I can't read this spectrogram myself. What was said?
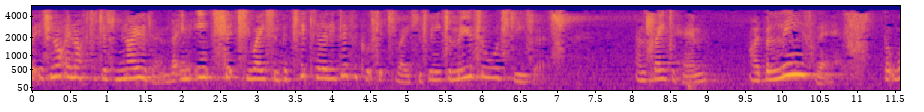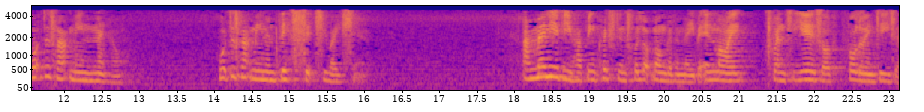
but it's not enough to just know them, that in each situation, particularly difficult situations, we need to move towards Jesus and say to him, I believe this, but what does that mean now? What does that mean in this situation? And many of you have been Christians for a lot longer than me, but in my 20 years of following Jesus,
